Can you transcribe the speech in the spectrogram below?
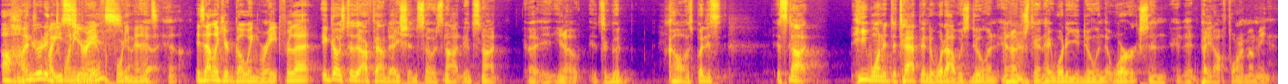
A hundred Are and you twenty grand for forty Yeah, minutes. yeah, yeah. Is that like your going rate for that? it goes to our foundation, so it's not it's not uh, it- you know it's a good cause, but it's it's not. He wanted to tap into what I was doing and understand, hey, what are you doing that works, and and it paid off for him. I mean,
